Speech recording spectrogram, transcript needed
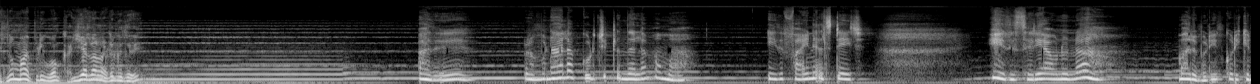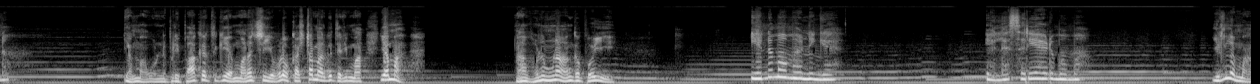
என்னம்மா இப்படி உன் கையெல்லாம் நடுங்குது? அது ரொம்ப நாளா குடிச்சிட்டு இருந்தேன்ல மாமா. இது ஃபைனல் ஸ்டேஜ் இது சரியாகணும்னா மறுபடியும் குடிக்கணும். ஏம்மா உன்னை இப்படி பார்க்கறதுக்கு என் மனசு எவ்வளவு கஷ்டமா இருக்கு தெரியுமா? ஏம்மா நான் வேணும்னா அங்க போய் என்ன மாமா நீங்க? எல்லாம் சரியாயிடும் மாமா. இல்லம்மா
